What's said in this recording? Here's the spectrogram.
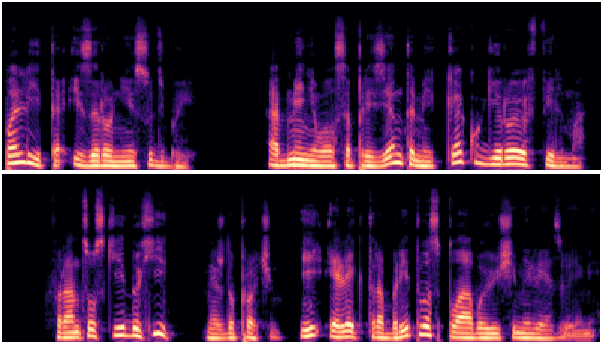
Полита из «Иронии судьбы». Обменивался презентами, как у героев фильма. Французские духи, между прочим, и электробритва с плавающими лезвиями.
